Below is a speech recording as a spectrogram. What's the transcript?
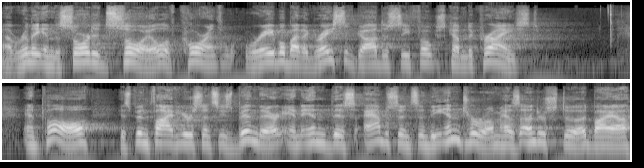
uh, really in the sordid soil of Corinth, were able, by the grace of God, to see folks come to Christ. And Paul, it's been five years since he's been there, and in this absence, in the interim, has understood by a,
